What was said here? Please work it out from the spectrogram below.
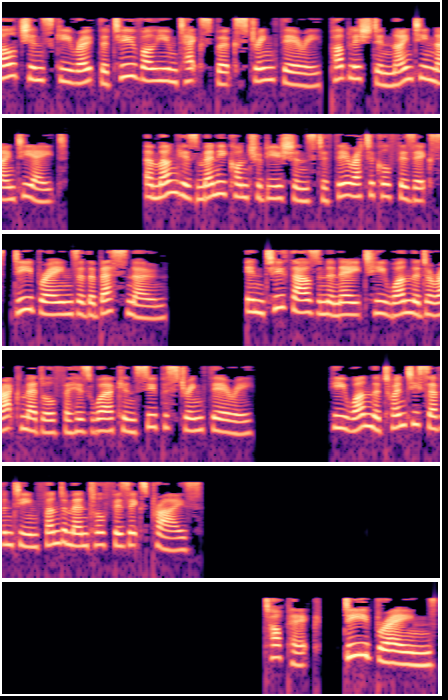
Polchinski wrote the two-volume textbook String Theory, published in 1998. Among his many contributions to theoretical physics, D-branes are the best known. In 2008 he won the Dirac Medal for his work in superstring theory. He won the 2017 Fundamental Physics Prize. Topic: D-branes.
